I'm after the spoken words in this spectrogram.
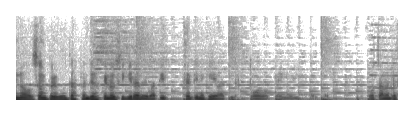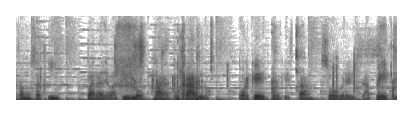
no, son preguntas pendientes que no se quiera debatir. Se tiene que debatir todo, Justamente estamos aquí para debatirlo, para tocarlo. ¿Por qué? Porque está sobre el tapete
